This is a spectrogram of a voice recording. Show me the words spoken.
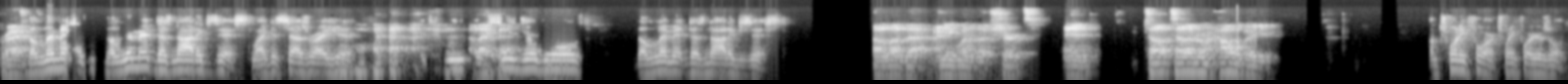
Right. The limit the limit does not exist, like it says right here. I like Exceed your goals. The limit does not exist. I love that. I need one of those shirts. And tell tell everyone how old are you? I'm 24, 24 years old.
